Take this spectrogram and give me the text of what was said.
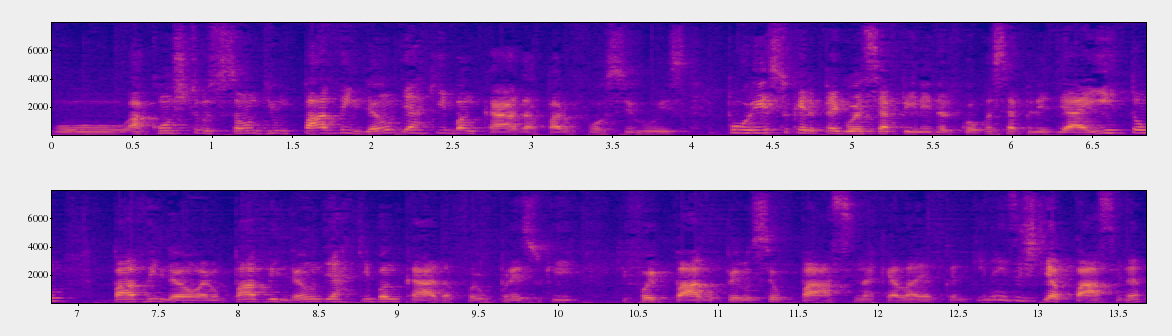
o, a construção de um pavilhão de arquibancada para o Força e Luz. Por isso que ele pegou esse apelido, ele ficou com esse apelido de Ayrton Pavilhão, era um pavilhão de arquibancada, foi o preço que, que foi pago pelo seu passe naquela época, que nem existia passe, né?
